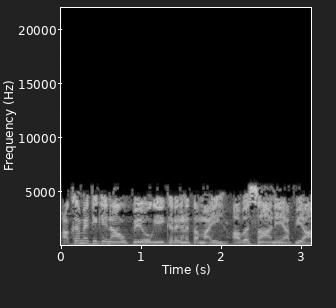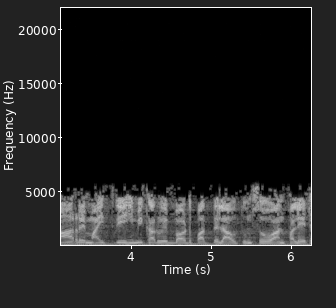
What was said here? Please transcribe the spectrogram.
අකමැති කෙනා උපයෝගී කරගෙන තමයි අවසානයේ අපි ආර්ය මෛත්‍රියේ හිමිකරුවෙක් බවට පත් වෙලා උතුම් සෝවාන් ඵලයට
